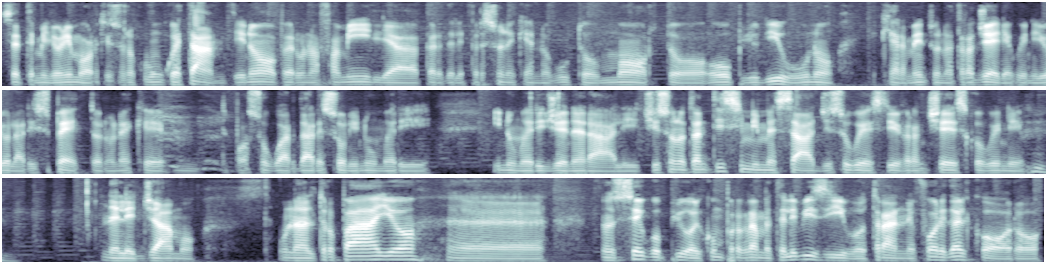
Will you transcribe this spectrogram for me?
7 milioni di morti sono comunque tanti no? per una famiglia, per delle persone che hanno avuto un morto o più di uno, chiaramente una tragedia, quindi io la rispetto, non è che mm, posso guardare solo i numeri, i numeri generali. Ci sono tantissimi messaggi su questi, Francesco, quindi mm. ne leggiamo un altro paio. Eh, non seguo più alcun programma televisivo tranne fuori dal coro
